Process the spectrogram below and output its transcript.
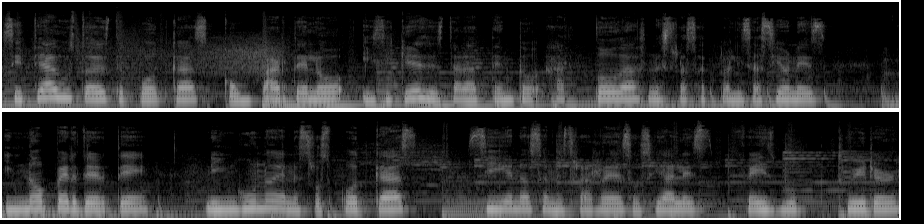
Si te ha gustado este podcast, compártelo y si quieres estar atento a todas nuestras actualizaciones, y no perderte ninguno de nuestros podcasts, síguenos en nuestras redes sociales, Facebook, Twitter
